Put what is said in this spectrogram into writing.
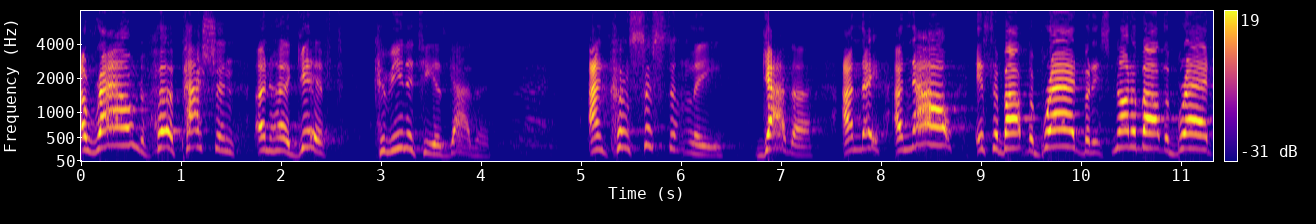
around her passion and her gift, community is gathered and consistently gather. And they and now it's about the bread, but it's not about the bread.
